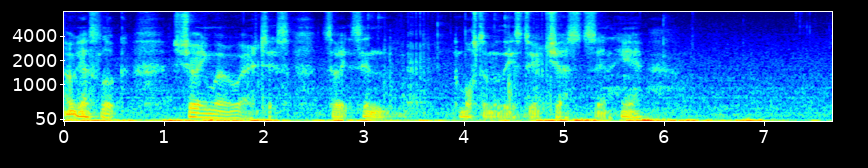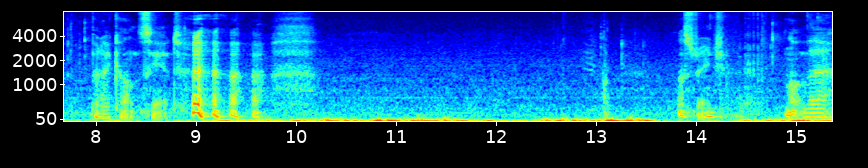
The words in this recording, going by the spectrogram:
oh yes look showing me where it is so it's in the bottom of these two chests in here but I can't see it that's strange not there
